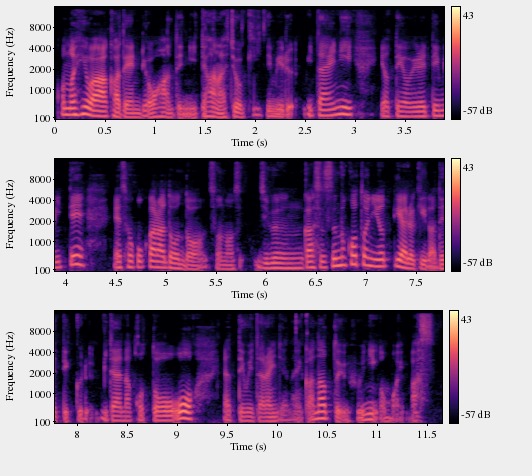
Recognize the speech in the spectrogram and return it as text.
この日は家電量販店に行って話を聞いてみるみたいに予定を入れてみて、えそこからどんどん、その自分が進むことによってやる気が出てくるみたいなことをやってみたらいいんじゃないかなというふうに思います。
